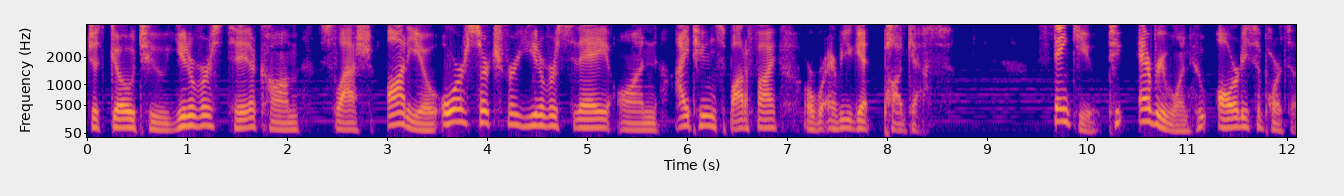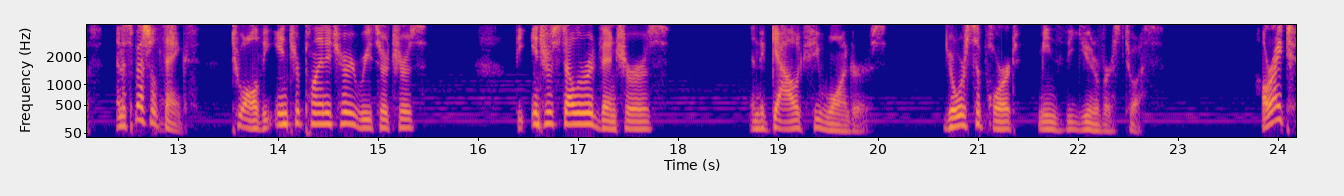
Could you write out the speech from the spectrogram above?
Just go to universetoday.com slash audio or search for Universe Today on iTunes, Spotify, or wherever you get podcasts. Thank you to everyone who already supports us, and a special thanks to all the interplanetary researchers, the interstellar adventurers, and the galaxy wanderers. Your support means the universe to us. All right,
